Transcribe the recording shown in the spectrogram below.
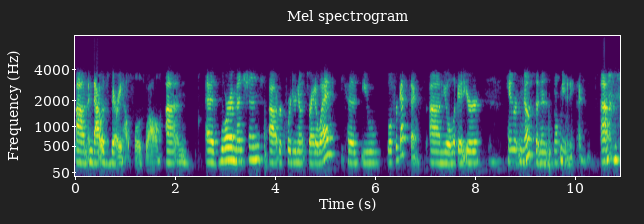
Um, and that was very helpful as well. Um, as Laura mentioned, uh, record your notes right away because you will forget things. You'll look at your handwritten notes and it won't mean anything. Um,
